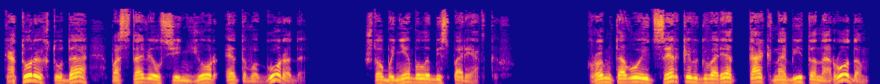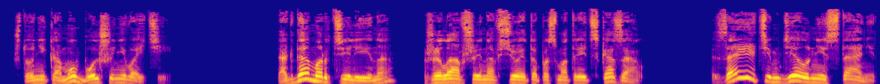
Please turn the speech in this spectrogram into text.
которых туда поставил сеньор этого города, чтобы не было беспорядков. Кроме того, и церковь, говорят, так набита народом, что никому больше не войти. Тогда Мартелина, желавший на все это посмотреть, сказал, «За этим дело не станет.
